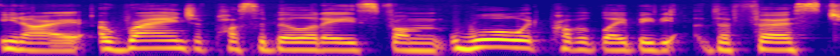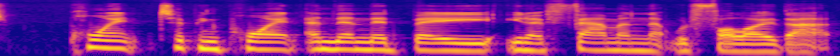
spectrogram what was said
you know, a range of possibilities from war would probably be the, the first point, tipping point, and then there'd be, you know, famine that would follow that.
